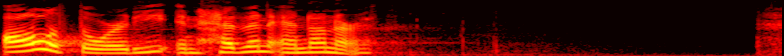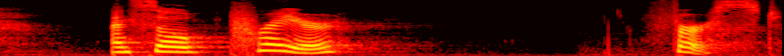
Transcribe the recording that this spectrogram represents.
all authority in heaven and on earth. And so, prayer, first,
